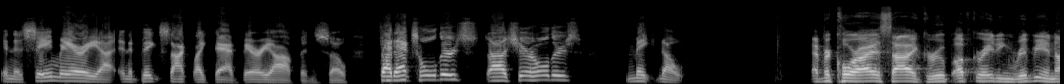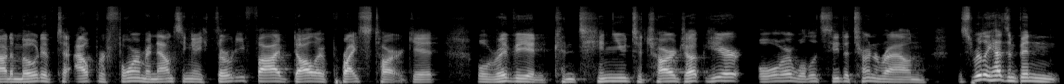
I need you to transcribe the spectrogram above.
in the same area in a big stock like that very often. So FedEx holders, uh, shareholders, make note. Evercore ISI Group upgrading Rivian Automotive to outperform, announcing a $35 price target. Will Rivian continue to charge up here, or will it see the turnaround? This really hasn't been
